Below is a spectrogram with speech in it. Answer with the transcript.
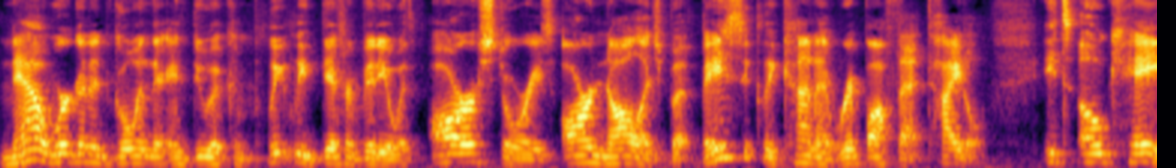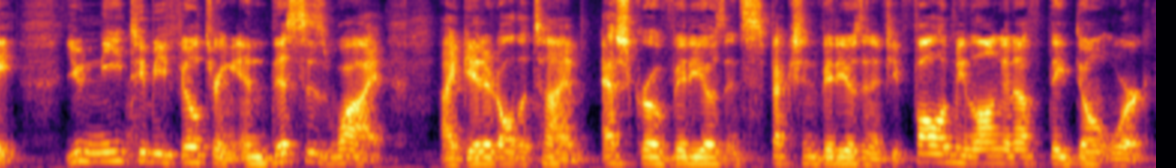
now we're going to go in there and do a completely different video with our stories, our knowledge, but basically kind of rip off that title. It's okay. You need to be filtering. And this is why I get it all the time. Escrow videos, inspection videos, and if you followed me long enough, they don't work.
